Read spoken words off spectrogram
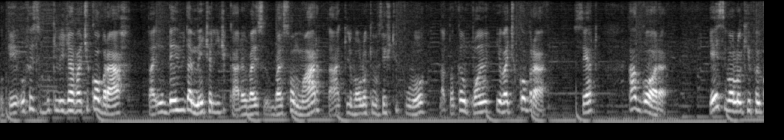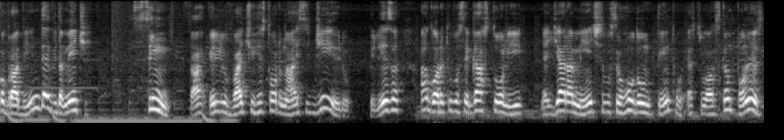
ok? O Facebook ele já vai te cobrar tá? indevidamente ali de cara. Vai, vai somar tá? aquele valor que você estipulou na tua campanha e vai te cobrar, certo? Agora, esse valor que foi cobrado indevidamente, sim, tá? Ele vai te retornar esse dinheiro, beleza? Agora que você gastou ali né, diariamente, se você rodou um tempo as suas campanhas,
